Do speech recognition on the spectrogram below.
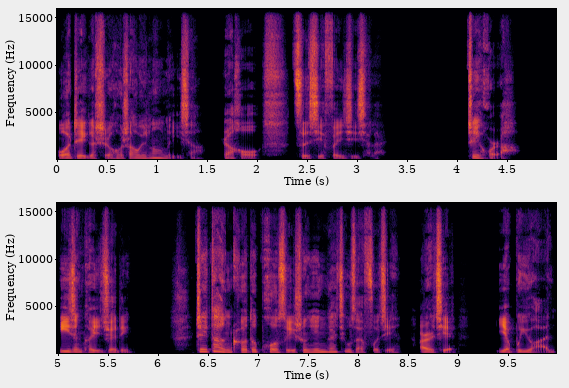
我这个时候稍微愣了一下，然后仔细分析起来。这会儿啊。已经可以确定，这蛋壳的破碎声应该就在附近，而且也不远。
